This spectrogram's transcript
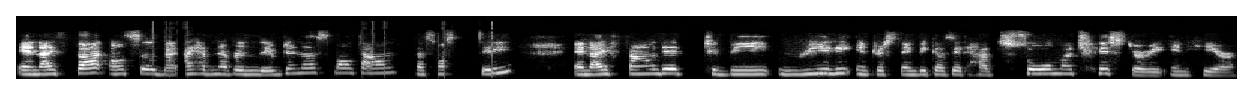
And I thought also that I had never lived in a small town, a small city. And I found it to be really interesting because it had so much history in here,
